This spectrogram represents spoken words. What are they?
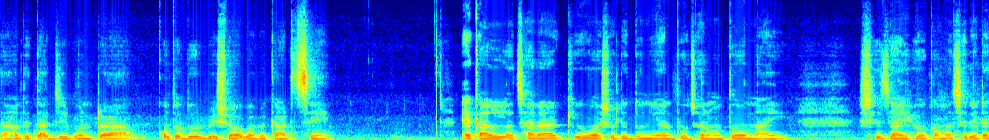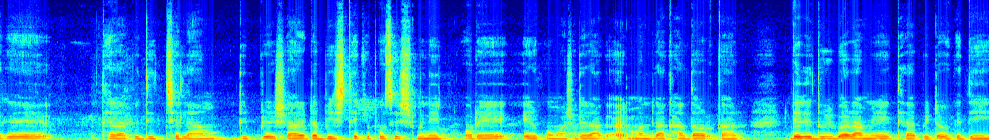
তাহলে তার জীবনটা কত দুর্বিষহভাবে কাটছে। এক আল্লাহ ছাড়া আর কেউ আসলে দুনিয়ার বোঝার মতো নাই। সে যাই হোক, আমার ছেলেটাকে থেরাপি দিচ্ছিলাম ডিপ্রেশার এটা বিশ থেকে পঁচিশ মিনিট ওরে এরকম আসলে মানে রাখার দরকার। ডেলি দুইবার আমি এই থেরাপিটা ওকে দিই।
